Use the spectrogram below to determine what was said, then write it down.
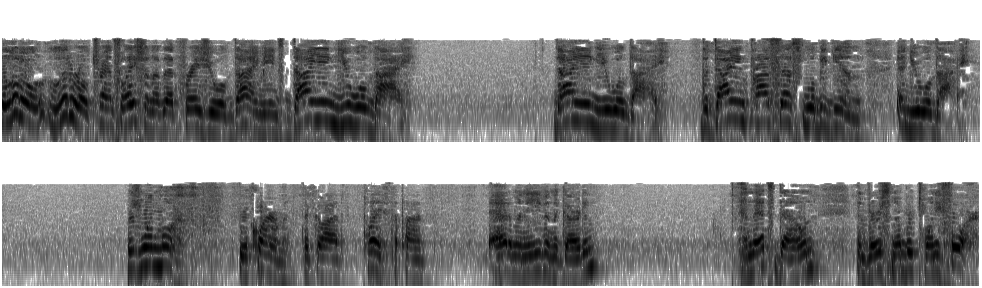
The little literal translation of that phrase, you will die, means dying, you will die. Dying, you will die. The dying process will begin, and you will die. There's one more requirement that God placed upon Adam and Eve in the garden, and that's down in verse number 24.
